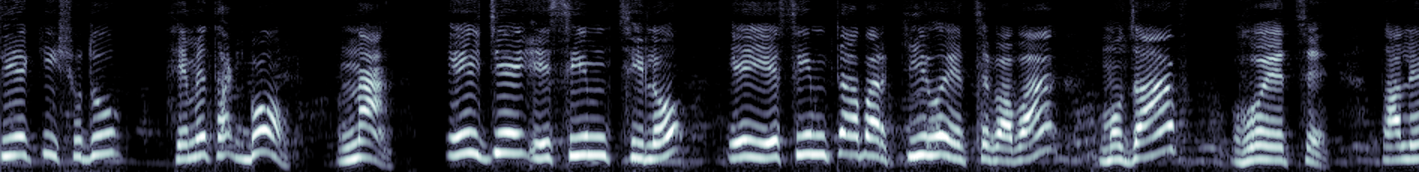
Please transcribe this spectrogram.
দিয়ে কি শুধু থেমে থাকব? না। এই যে এসিম ছিল, এই এসিমটা আবার কি হয়েছে বাবা? মোজাফ হয়েছে। তাহলে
